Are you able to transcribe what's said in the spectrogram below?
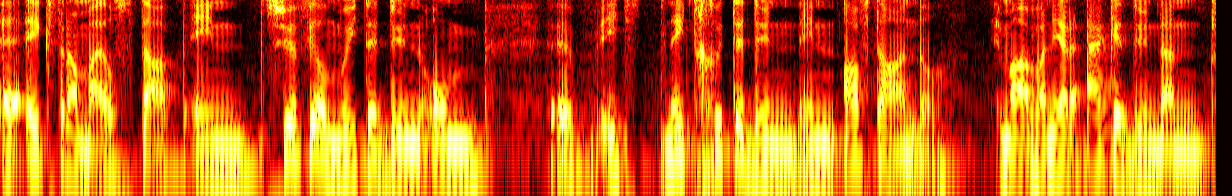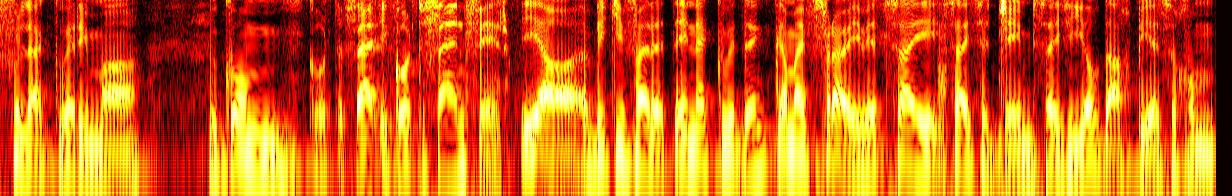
'n ekstra myl stap en soveel moeite doen om uh, iets net goed te doen en af te handel. Maar wanneer ek dit doen dan voel ek hoorie maar hoekom Korte fa korte fanfare. Ja, 'n bietjie vir dit en ek dink aan my vrou, jy weet sy sy's 'n gem, sy's die hele dag besig om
